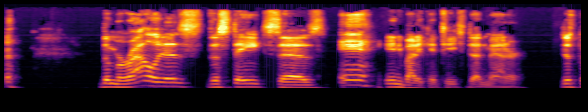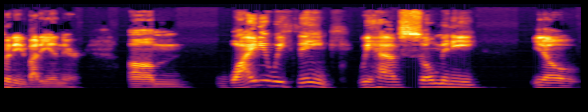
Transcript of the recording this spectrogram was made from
the morale is the state says, eh, anybody can teach, doesn't matter. Just put anybody in there. Um, why do we think we have so many, you know,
